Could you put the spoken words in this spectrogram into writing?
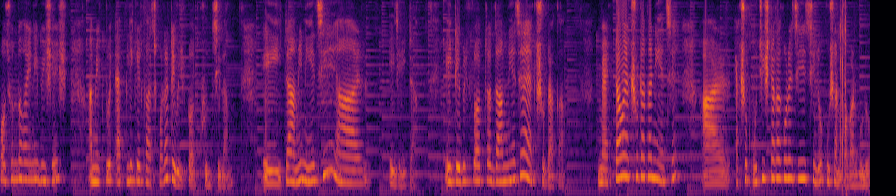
পছন্দ হয়নি বিশেষ। আমি একটু অ্যাপ্লিকের কাজ করা টেবিল ক্লথ খুঁজছিলাম। এইটা আমি নিয়েছি আর এই যে এইটা। এই টেবিল ক্লথটার দাম নিয়েছে একশো টাকা। ম্যাটটাও একশো টাকা নিয়েছে। আর একশো পঁচিশ টাকা করে চেয়েছিল কুশান কভারগুলো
